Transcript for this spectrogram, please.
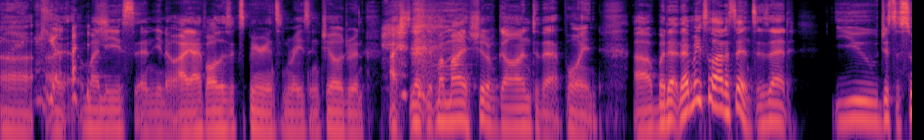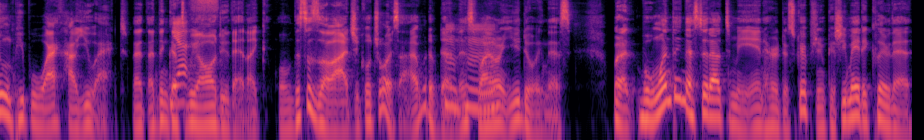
uh, I, my niece, and you know I have all this experience in raising children. I should, my mind should have gone to that point, uh, but that, that, makes a lot of sense. Is that you just assume people will act how you act? That, I think that's yes. we all do that. Like, well, this is a logical choice. I would have done mm-hmm. this. Why mm-hmm. aren't you doing this? But but one thing that stood out to me in her description because she made it clear that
